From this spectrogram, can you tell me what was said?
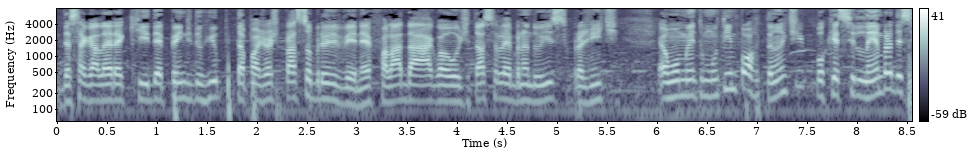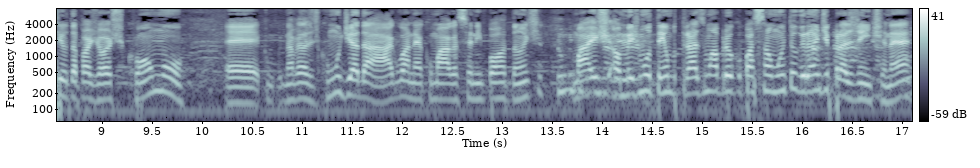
dessa galera que depende do Rio Tapajós para sobreviver. Né? Falar da água hoje, estar tá celebrando isso para a gente é um momento muito importante, porque se lembra desse Rio Tapajós como é, na verdade, como o dia da água, né, como a água sendo importante, mas ao mesmo tempo traz uma preocupação muito grande para a gente, né,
